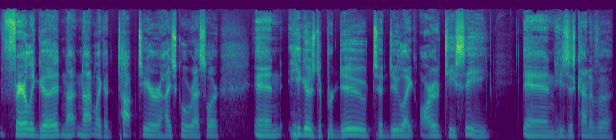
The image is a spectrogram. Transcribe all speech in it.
fairly good, not not like a top tier high school wrestler. And he goes to Purdue to do like ROTC, and he's just kind of a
